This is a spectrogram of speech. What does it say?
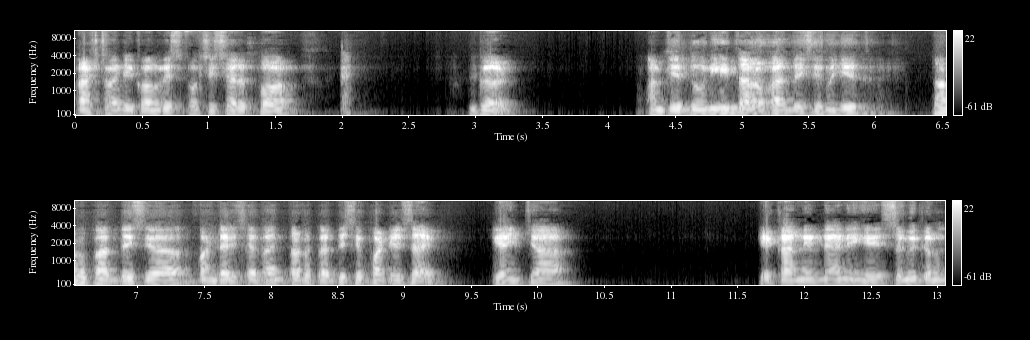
राष्ट्रवादी काँग्रेस पक्ष शरद पवार गड आमचे दोन्ही तालुकाध्यक्ष म्हणजे तालुकाध्यक्ष भंडारी साहेब आणि तालुकाध्यक्ष पाटील साहेब यांच्या एका निर्णयाने हे समीकरण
